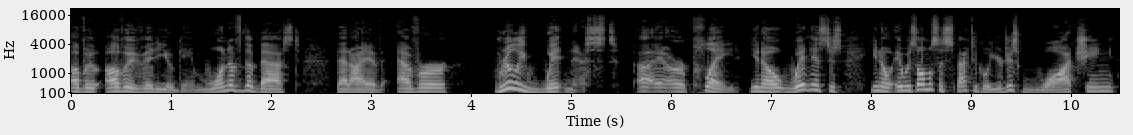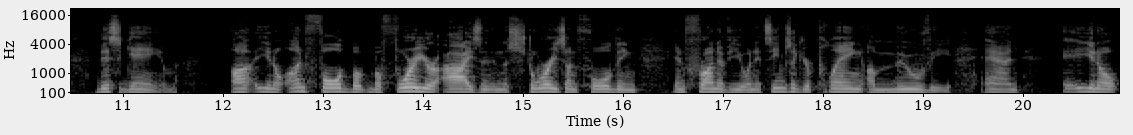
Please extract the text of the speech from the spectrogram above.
of a, of a video game. One of the best that I have ever really witnessed uh, or played. You know, witnessed just, you know, it was almost a spectacle. You're just watching this game uh, you know unfold b- before your eyes and, and the stories unfolding in front of you and it seems like you're playing a movie and eh, you know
